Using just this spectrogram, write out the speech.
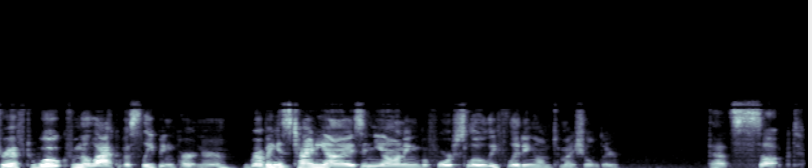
Trift woke from the lack of a sleeping partner, rubbing his tiny eyes and yawning before slowly flitting onto my shoulder. That sucked.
